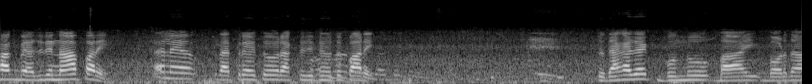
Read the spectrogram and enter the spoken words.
থাকবে। আর যদি না পারে তাহলে রাত্রে হয়তো রাখতে যেতে হতে পারে। তো দেখা যাক বন্ধু ভাই বড়দা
